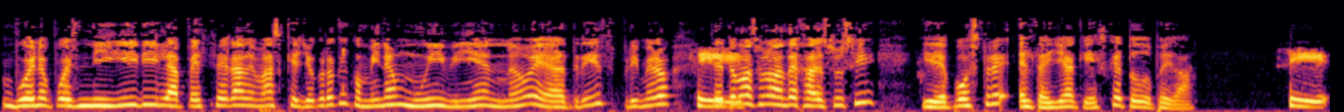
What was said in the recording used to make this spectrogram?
Bueno, pues nigiri la pecera, además, que yo creo que combinan muy bien, ¿no, Beatriz? Primero te tomas una bandeja de sushi y de postre el taiyaki, es que todo pega. Sí,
